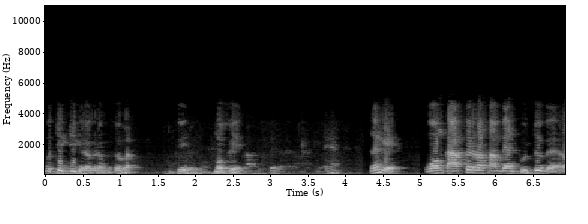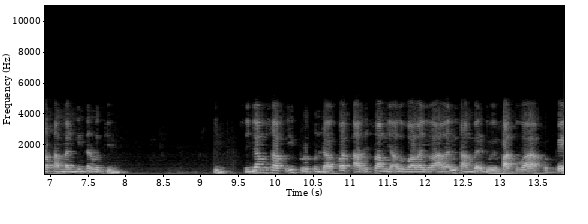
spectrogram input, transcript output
Wedi ndi kira-kira Mustafa? Mobil. Mobil. Lengge, wong kafir roh sampean bodoh, roh sampean pinter wedi Sehingga Musafi berpendapat al Islam ya Allah wa itu sampai dua fatwa oke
